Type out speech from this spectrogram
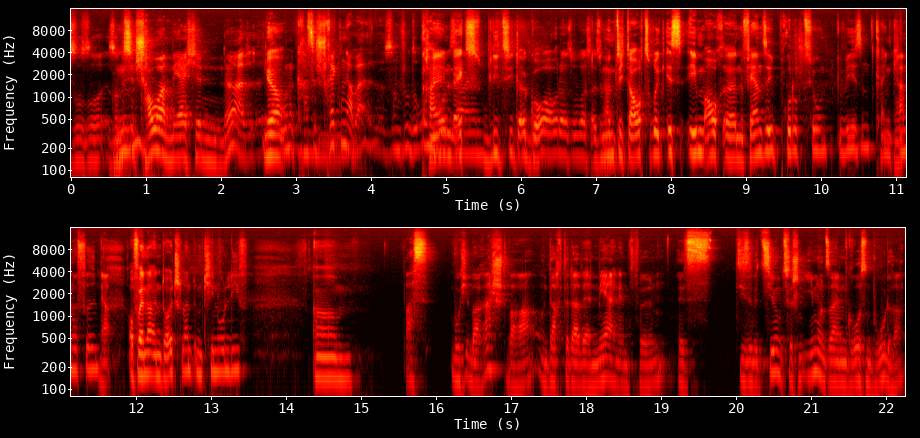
so, so, so ein bisschen Schauermärchen, ne? Also Mhm. Ja. ohne krasse Schrecken, aber so, so, Kein expliziter Gore oder sowas. Also nimmt sich da auch zurück. Ist eben auch äh, eine Fernsehproduktion gewesen, kein Ja. Kinofilm. Ja. Auch wenn er in Deutschland im Kino lief. Ähm, Was, wo ich überrascht war und dachte, da wäre mehr in dem Film, ist diese Beziehung zwischen ihm und seinem großen Bruder.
